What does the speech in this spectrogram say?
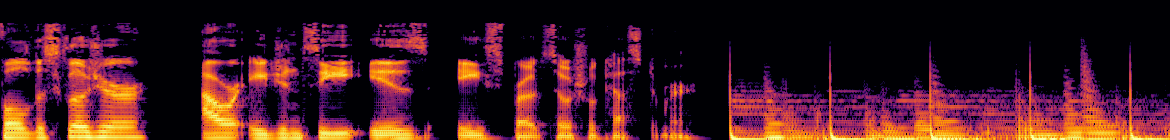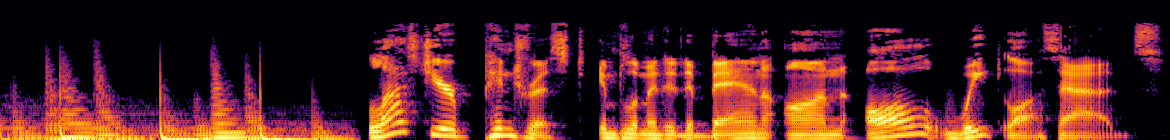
Full disclosure, our agency is a Sprout Social customer. Last year, Pinterest implemented a ban on all weight loss ads.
